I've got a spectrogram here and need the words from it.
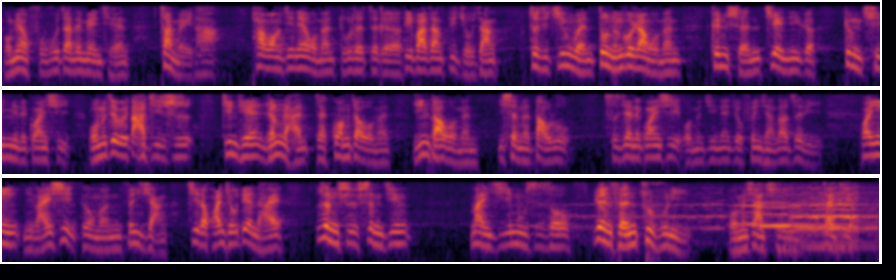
我们要匍匐在他面前赞美他。盼望今天我们读的这个第八章、第九章这些经文都能够让我们跟神建立一个更亲密的关系。我们这位大祭司今天仍然在光照我们，引导我们一生的道路。时间的关系，我们今天就分享到这里。欢迎你来信跟我们分享。记得环球电台认识圣经麦基牧师说：“愿神祝福你。”我们下次再见。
